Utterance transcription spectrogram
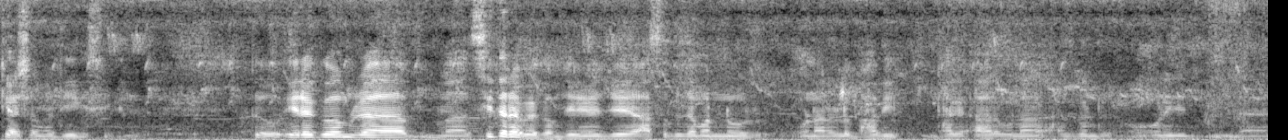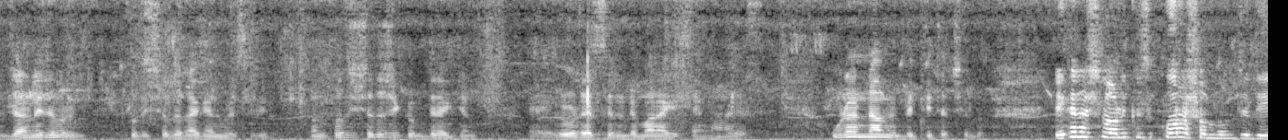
ক্যাশ আমরা দিয়ে গেছি এখানে। তো এরকম আমরা সিতারা বেগম, যিনি যে আসাদুজ্জামান নূর, ওনার হলো ভাবি, ঢাকা আর ওনার হাজব্যান্ড উনি জার্নালিজমের প্রতিষ্ঠাতা, ঢাকা ইউনিভার্সিটি মানে প্রতিষ্ঠাতা শিক্ষকদের একজন। রোড অ্যাক্সিডেন্টে মারা গেছে ওনার নামে বৃত্তিটা ছিল। এখানে আসলে অনেক কিছু করা সম্ভব যদি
